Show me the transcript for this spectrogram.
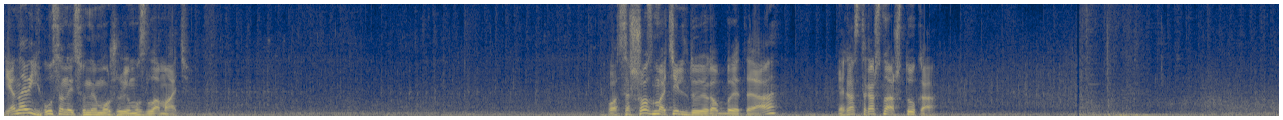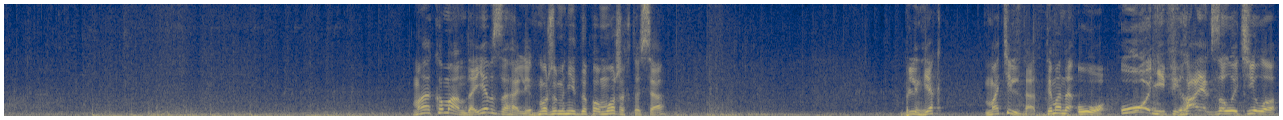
Я навіть гусеницю не можу йому зламати. Оце що з Матільдою робити, а? Яка страшна штука. Моя команда є взагалі? Може мені допоможе хтось, а? Блін, як. Матільда, ти мене. О! О, ніфіга, як залетіло!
